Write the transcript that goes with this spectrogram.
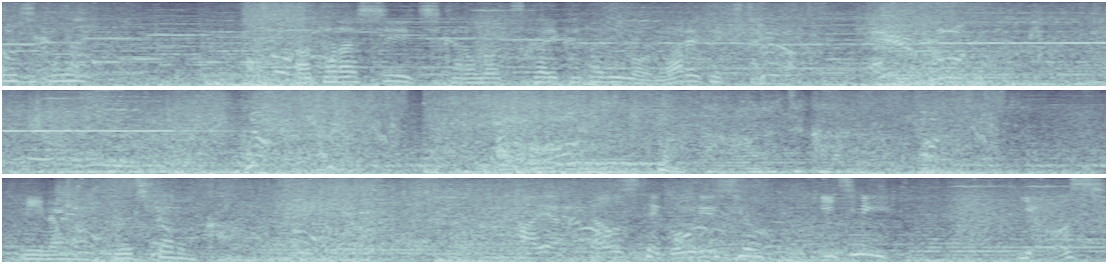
感じかな新しい力の使い方にも慣れてきた。よまた新手か皆は無事だろうか。早く倒して合流しよう。一味よし。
